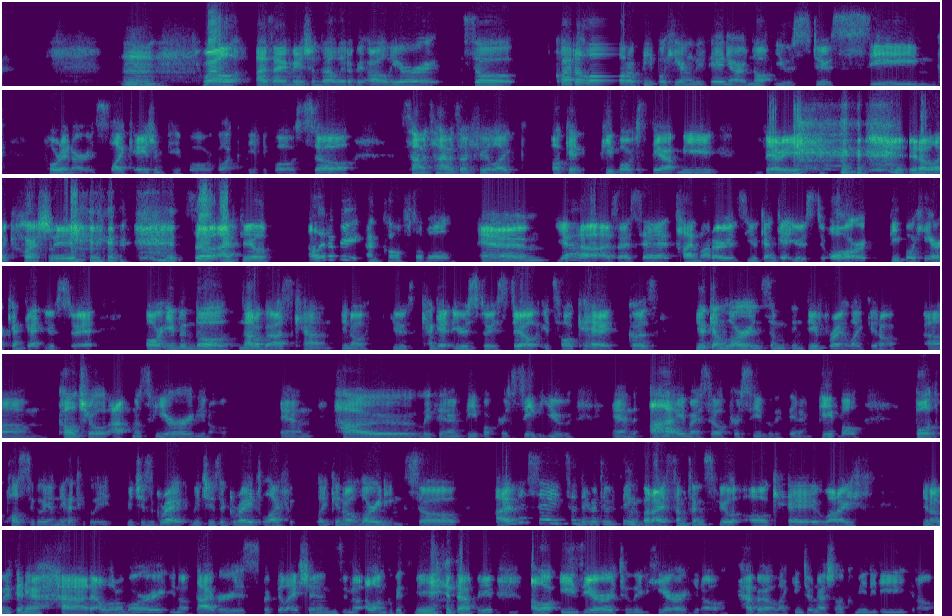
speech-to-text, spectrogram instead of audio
Mm, well as i mentioned a little bit earlier so quite a lot of people here in lithuania are not used to seeing foreigners, like Asian people or Black people. So sometimes I feel like, okay, people stare at me very, you know, like harshly. so I feel a little bit uncomfortable. And yeah, as I said, time matters. You can get used to, or people here can get used to it. Or even though none of us can, you know, you can get used to it, still it's okay because you can learn something different, like you know, um, cultural atmosphere, you know, and how Lithuanian people perceive you. And I myself perceive Lithuanian people both positively and negatively, which is great, which is a great life, like, you know, learning. So I would say it's a negative thing, but I sometimes feel, okay, what I, you know, Lithuania had a little more, you know, diverse populations, you know, along with me, that'd be a lot easier to live here, you know, have a like international community, you know,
